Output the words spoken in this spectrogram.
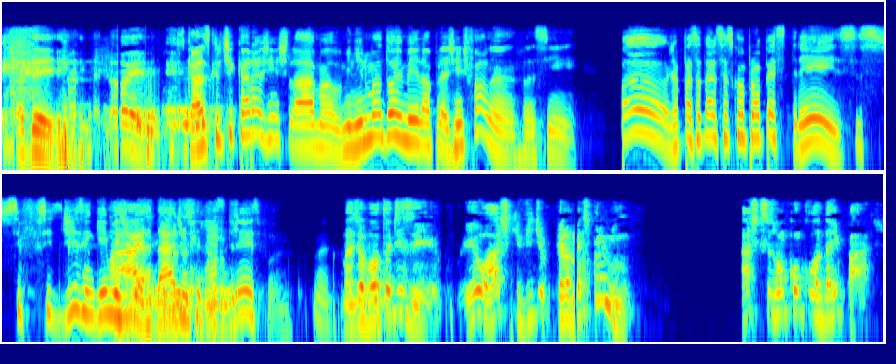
Ô, Dei, Oi. Os caras criticaram a gente lá, mas o menino mandou um e-mail lá pra gente falando, falando assim. Pô, já passou da hora de vocês comprar o PS3. Se, se, se dizem gamers de verdade, não pelo tem seguinte, PS3, pô. Mas eu volto a dizer, eu acho que vídeo, pelo menos pra mim, acho que vocês vão concordar em parte.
